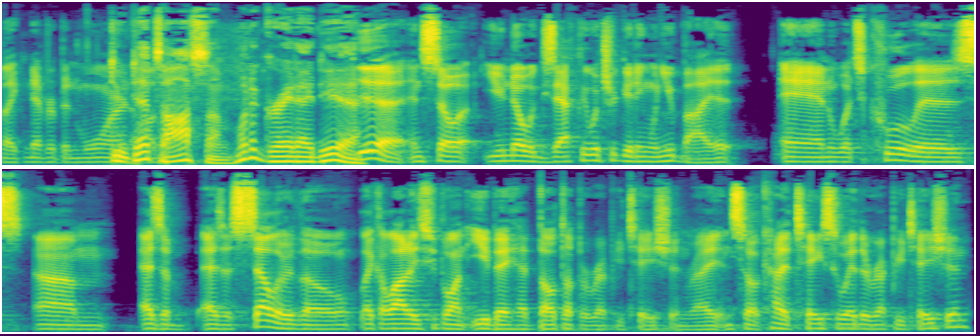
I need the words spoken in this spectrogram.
like never been worn. Dude, that's that. awesome. What a great idea. Yeah, and so you know exactly what you're getting when you buy it. And what's cool is, um, as a as a seller though, like a lot of these people on eBay have built up a reputation, right? And so it kind of takes away their reputation,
